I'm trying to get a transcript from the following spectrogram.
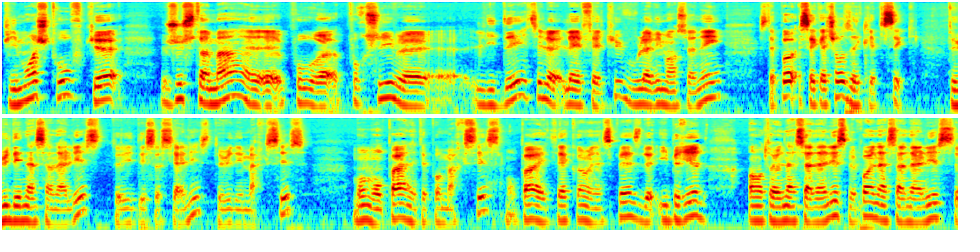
Puis moi, je trouve que justement, euh, pour euh, poursuivre euh, l'idée, tu sais, le, FLQ, vous l'avez mentionné, c'était pas, c'est quelque chose d'éclectique. Tu as eu des nationalistes, tu as eu des socialistes, tu as eu des marxistes. Moi, mon père n'était pas marxiste. Mon père était comme une espèce de hybride entre un nationaliste, mais pas un nationaliste,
